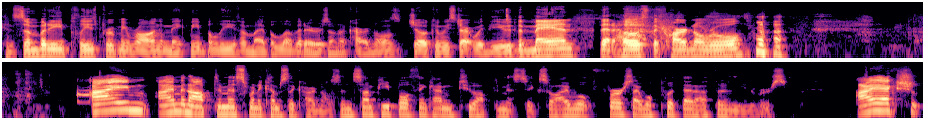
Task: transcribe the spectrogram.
Can somebody please prove me wrong and make me believe in my beloved Arizona Cardinals? Joe, can we start with you, the man that hosts the Cardinal Rule? I'm I'm an optimist when it comes to the Cardinals, and some people think I'm too optimistic. So I will first I will put that out there in the universe. I actually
